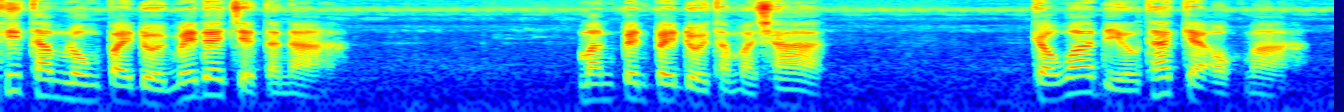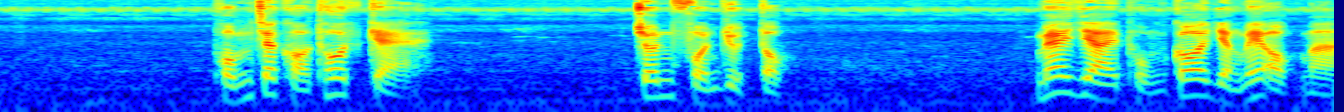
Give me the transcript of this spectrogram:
ที่ทำลงไปโดยไม่ได้เจตนา มันเป็นไปโดยธรรมชาติกะว่าเดี๋ยวถ้าแกออกมา ผมจะขอโทษแก จนฝนหยุดตก แม่ยายผมก็ยังไม่ออกมา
